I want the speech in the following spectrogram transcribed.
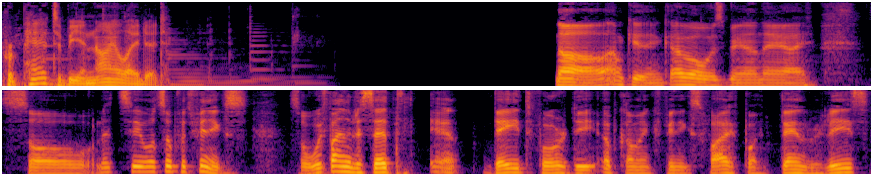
Prepare to be annihilated. No, I'm kidding. I've always been an AI. So let's see what's up with Phoenix. So we finally set a date for the upcoming Phoenix 5.10 release.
